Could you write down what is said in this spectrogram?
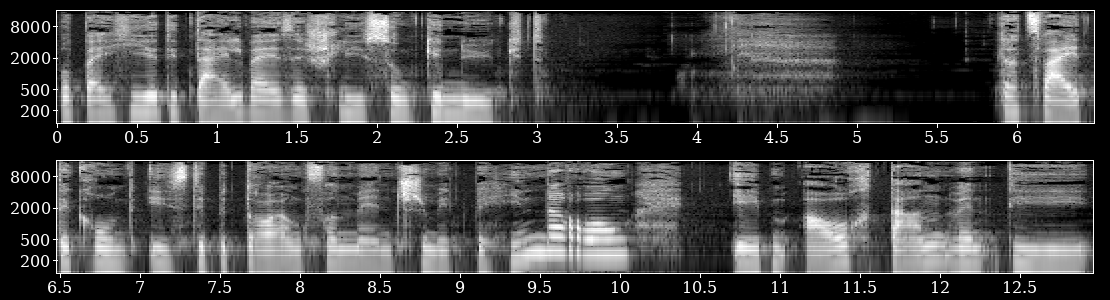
wobei hier die teilweise Schließung genügt. Der zweite Grund ist die Betreuung von Menschen mit Behinderung eben auch dann, wenn die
